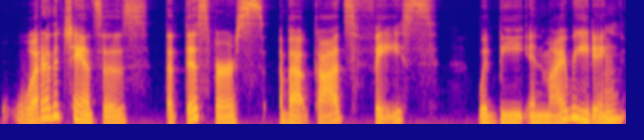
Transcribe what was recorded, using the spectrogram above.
what are the chances that this verse about God's face would be in my reading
